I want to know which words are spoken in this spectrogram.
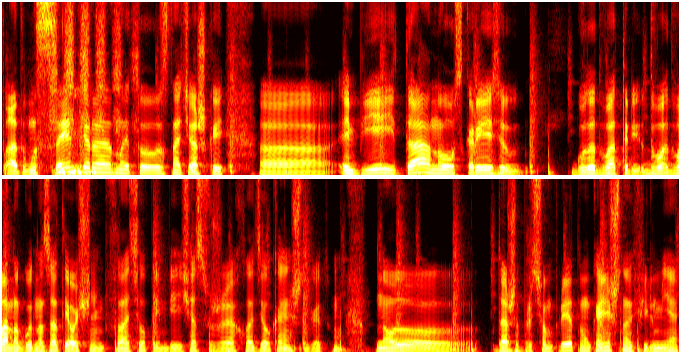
Адама Сэндлера, на это с натяжкой NBA, да, но скорее всего, года два-три, два, два на год назад я очень фанател по NBA, сейчас уже охладел, конечно, к этому. Но даже при всем при этом, конечно, фильм мне...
